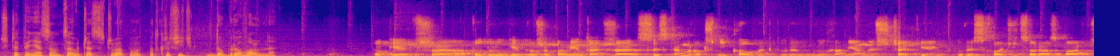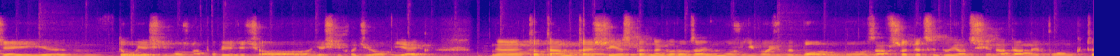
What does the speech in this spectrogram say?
szczepienia są cały czas, trzeba podkreślić, dobrowolne. Po pierwsze, a po drugie, proszę pamiętać, że system rocznikowy, który uruchamiamy szczepień, który schodzi coraz bardziej y, w dół, jeśli można powiedzieć, o, jeśli chodzi o wiek, to tam też jest pewnego rodzaju możliwość wyboru, bo zawsze decydując się na dany punkt,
